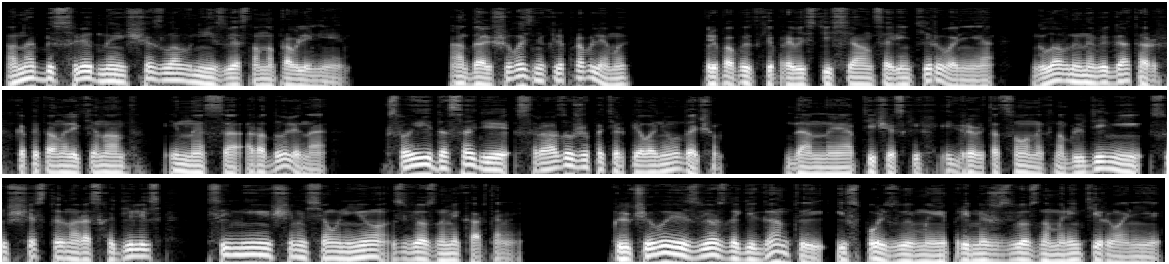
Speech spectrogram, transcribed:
она бесследно исчезла в неизвестном направлении. А дальше возникли проблемы. При попытке провести сеанс ориентирования главный навигатор, капитан-лейтенант Инесса Радолина, к своей досаде сразу же потерпела неудачу. Данные оптических и гравитационных наблюдений существенно расходились с имеющимися у нее звездными картами. Ключевые звезды-гиганты, используемые при межзвездном ориентировании,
